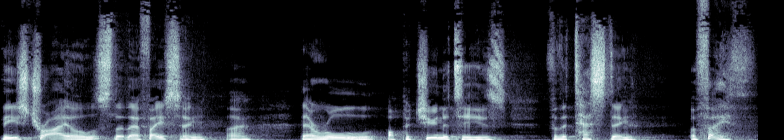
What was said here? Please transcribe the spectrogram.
These trials that they're facing, though, they're all opportunities for the testing of faith.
